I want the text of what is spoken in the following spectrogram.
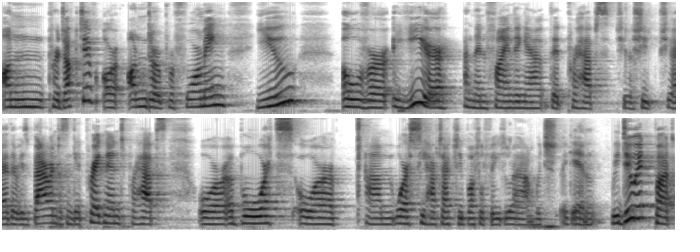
unproductive or underperforming ewe, over a year and then finding out that perhaps you know she she either is barren, doesn't get pregnant, perhaps, or aborts, or um, worse, you have to actually bottle feed a lamb, which again we do it, but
